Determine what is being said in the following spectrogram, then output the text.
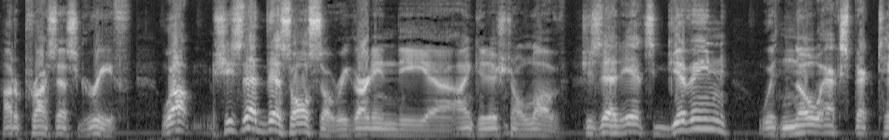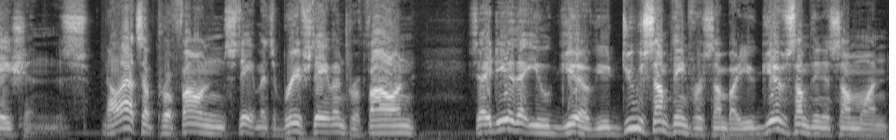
how to process grief. Well, she said this also regarding the uh, unconditional love. She said, It's giving with no expectations. Now, that's a profound statement. It's a brief statement, profound. It's the idea that you give, you do something for somebody, you give something to someone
